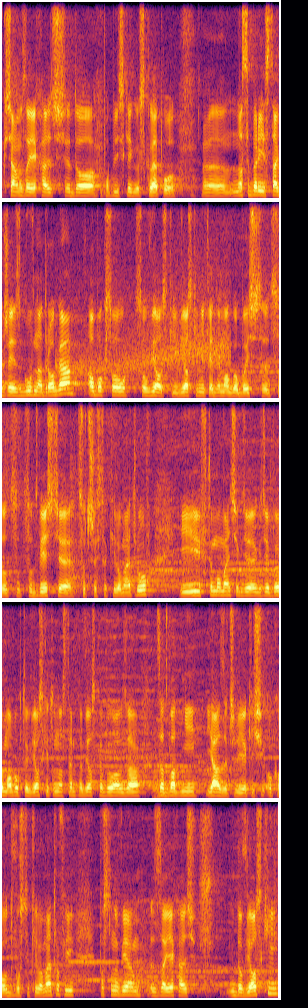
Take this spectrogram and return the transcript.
chciałem zajechać do pobliskiego sklepu. E, na Syberii jest tak, że jest główna droga, obok są, są wioski. Wioski niekiedy mogą być co, co, co- co 200, co 300 kilometrów i w tym momencie, gdzie, gdzie byłem obok tej wioski, to następna wioska była za, za dwa dni jazdy, czyli jakieś około 200 kilometrów i postanowiłem zajechać do wioski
